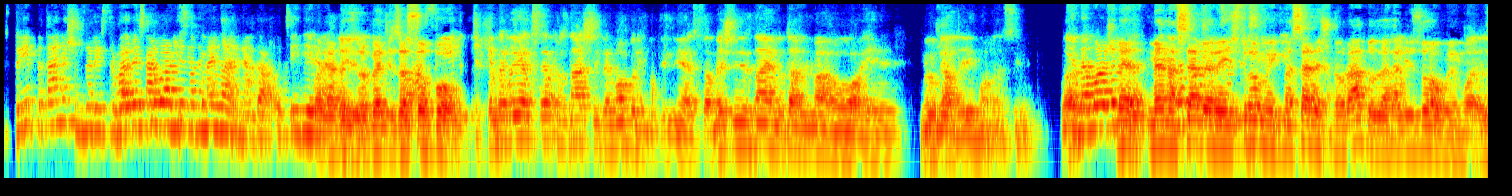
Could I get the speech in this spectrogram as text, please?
Стоїть питання, щоб зареєструвати Зареєструвати на комунальну, так, оці ділянки. Порядок зробити за собою. Якщо ми даємо все призначення, дамо під будівництво. Ми ж не знаємо, там немає геології. Ми вже даємо на цим. Ні, ми можемо. Ми, ми на ми себе можемо реєструємо їх на селищну раду, легалізовуємо з,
